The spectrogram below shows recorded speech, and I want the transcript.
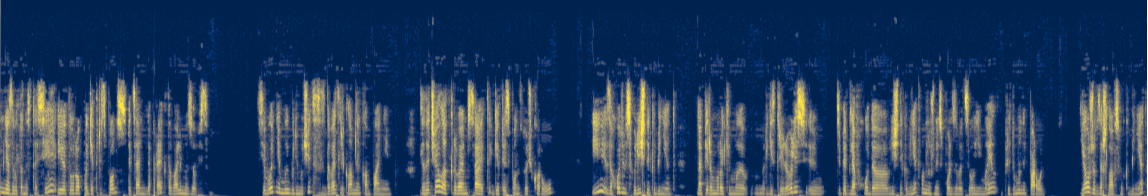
меня зовут Анастасия, и это урок по GetResponse специально для проекта «Валим из офиса». Сегодня мы будем учиться создавать рекламные кампании. Для начала открываем сайт getresponse.ru и заходим в свой личный кабинет. На первом уроке мы регистрировались. Э, теперь для входа в личный кабинет вам нужно использовать свой email и придуманный пароль. Я уже зашла в свой кабинет.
